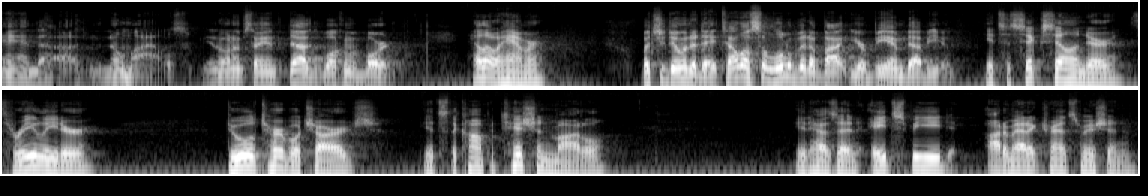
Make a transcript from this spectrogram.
and uh, no miles. You know what I'm saying? Doug, welcome aboard. Hello, Hammer. What you doing today? Tell us a little bit about your BMW. It's a six cylinder, three liter, dual turbocharged. It's the competition model. It has an eight speed automatic transmission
